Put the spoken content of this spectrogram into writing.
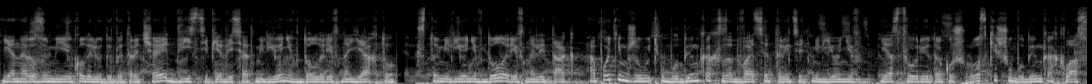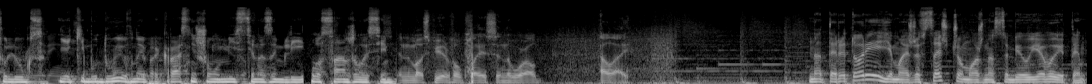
Я не розумію, коли люди витрачають 250 мільйонів доларів на яхту, 100 мільйонів доларів на літак, а потім живуть у будинках за 20-30 мільйонів. Я створюю таку ж розкіш у будинках класу люкс, які будую в найпрекраснішому місті на землі Лос-Анджелесі. На території є майже все, що можна собі уявити.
